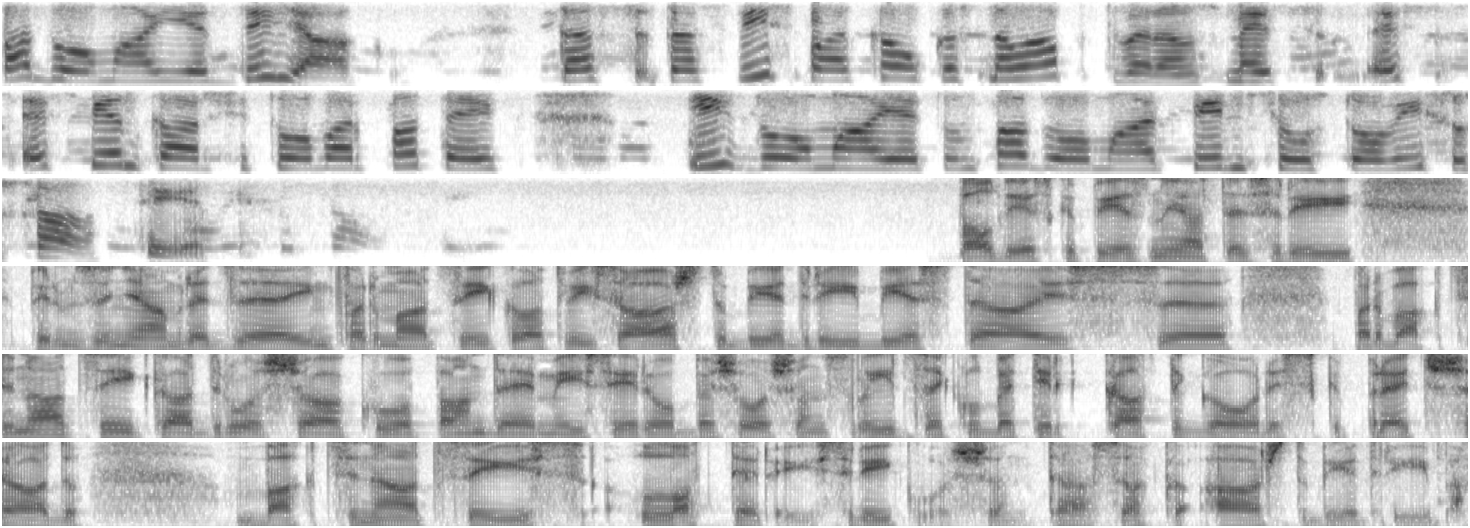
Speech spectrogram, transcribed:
padomājiet dziļāk. Tas, tas vispār kaut kas nav aptverams. Mēs, es, es vienkārši to varu pateikt. Izdomājiet un padomājiet, pirms jūs to visu sāciet. Paldies, ka piezinājāt. Es arī pirms ziņām redzēju informāciju, ka Latvijas ārstu biedrība iestājas eh, par vakcināciju kā drošāko pandēmijas ierobežošanas līdzekli, bet ir kategoriski pret šādu vakcinācijas loterijas rīkošanu. Tā saka ārstu biedrība.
